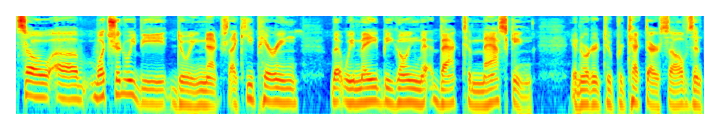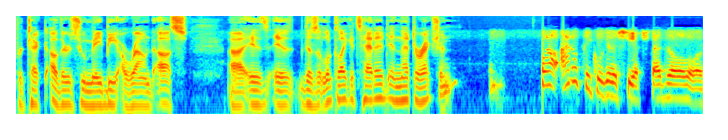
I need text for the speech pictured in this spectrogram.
So, uh, what should we be doing next? I keep hearing that we may be going back to masking in order to protect ourselves and protect others who may be around us. Uh, is is does it look like it's headed in that direction? Well, I don't think we're going to see a federal or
